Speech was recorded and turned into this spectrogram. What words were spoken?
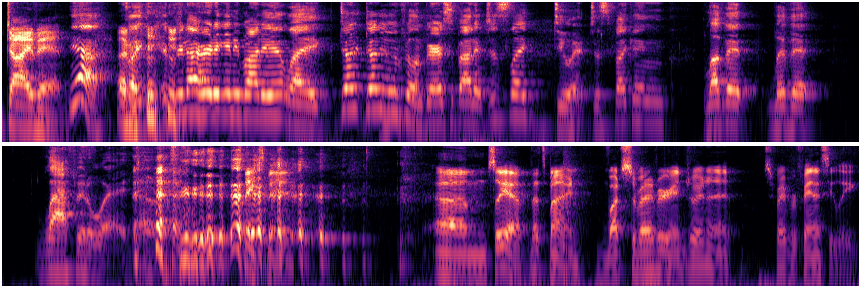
dive in. Yeah, it's like if you're not hurting anybody, like don't don't even feel embarrassed about it. Just like do it. Just fucking love it, live it, laugh it away. I don't know. Thanks, man. um. So yeah, that's mine. Watch Survivor and join a Survivor Fantasy League.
